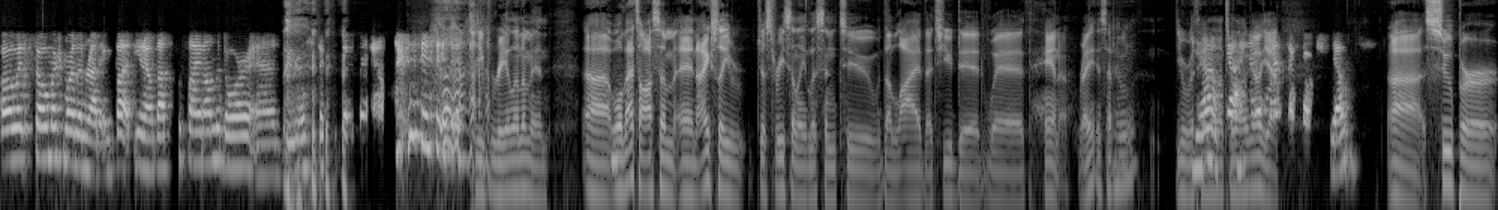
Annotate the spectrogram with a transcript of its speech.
Oh, it's so much more than running, but you know that's the sign on the door, and we will stick with it now. Keep reeling them in. Uh, well, that's awesome. And I actually just recently listened to the live that you did with Hannah, right? Is that who mm-hmm. you were with yeah, Hannah not too yeah, long ago? Yeah. Yeah. Uh, super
